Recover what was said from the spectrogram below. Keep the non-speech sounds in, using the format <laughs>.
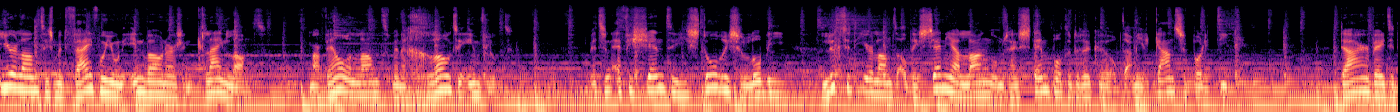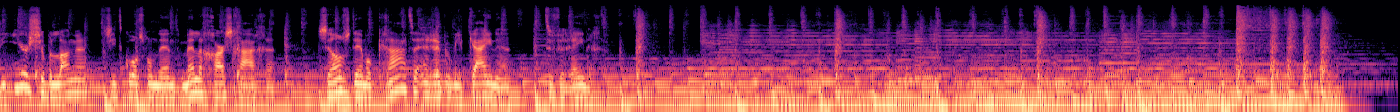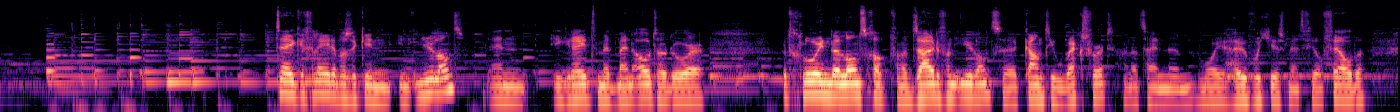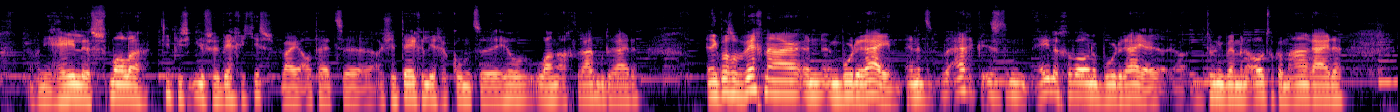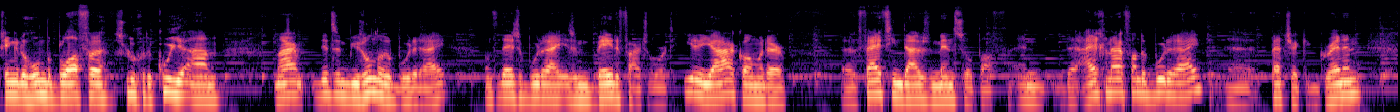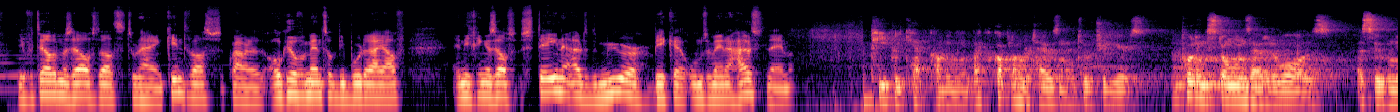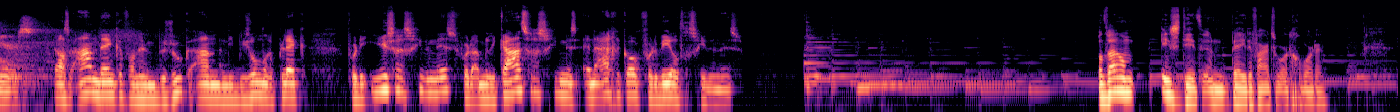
Ierland is met 5 miljoen inwoners een klein land, maar wel een land met een grote invloed. Met zijn efficiënte historische lobby lukt het Ierland al decennia lang om zijn stempel te drukken op de Amerikaanse politiek. Daar weten de Ierse belangen, ziet correspondent Melle Garschagen, zelfs democraten en republikeinen te verenigen. Twee weken geleden was ik in, in Ierland en ik reed met mijn auto door het glooiende landschap van het zuiden van Ierland, eh, County Wexford. En dat zijn eh, mooie heuveltjes met veel velden. En van die hele smalle, typisch Ierse weggetjes, waar je altijd, eh, als je een tegenligger komt, heel lang achteruit moet rijden. En ik was op weg naar een, een boerderij. En het, eigenlijk is het een hele gewone boerderij. Toen ik met mijn auto kwam aanrijden, gingen de honden blaffen, sloegen de koeien aan. Maar dit is een bijzondere boerderij, want deze boerderij is een bedevaartsoord. Ieder jaar komen er eh, 15.000 mensen op af. En de eigenaar van de boerderij, eh, Patrick Grennan, die vertelde me zelfs dat toen hij een kind was, kwamen er ook heel veel mensen op die boerderij af. En die gingen zelfs stenen uit de muur bikken om ze mee naar huis te nemen. people kept coming in, like a couple hundred thousand in two, three years, pulling stones out of the walls as souvenirs. Als aandenken van hun bezoek aan die bijzondere plek voor de Ierse geschiedenis, voor de Amerikaanse geschiedenis en eigenlijk ook voor de wereldgeschiedenis. Want waarom is dit een bedevaartsoord geworden?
